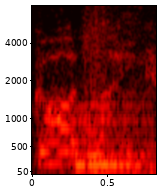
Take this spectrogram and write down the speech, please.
Godlike.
